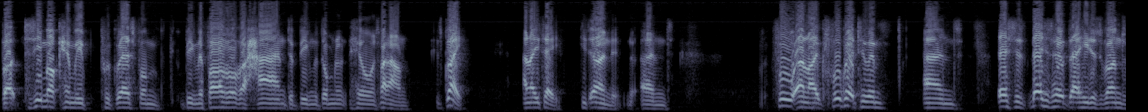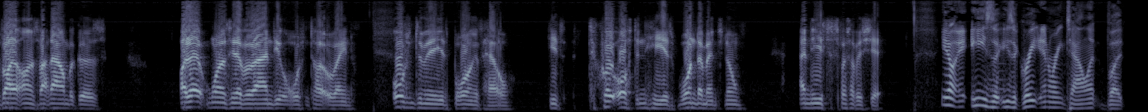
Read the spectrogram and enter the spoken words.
but to see Mark Henry progress from being the father of a hand to being the dominant heel on SmackDown, it's great. And like you say, he's earned it, and full and like full credit to him. And let's just let's just hope that he just runs by on SmackDown because I don't want to see another Randy or Orton title reign. Orton to me is boring as hell. He's to quote Austin, he is one dimensional and needs to spice up his shit. You know, he's a he's a great in ring talent, but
